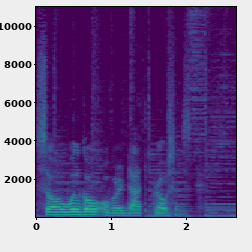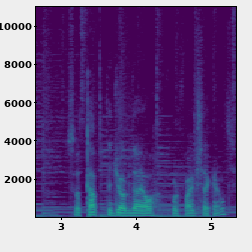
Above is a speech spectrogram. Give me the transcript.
So we'll go over that process. So tap the jog dial for 5 seconds.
